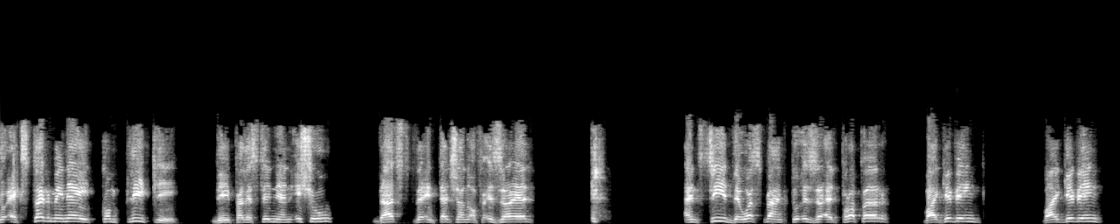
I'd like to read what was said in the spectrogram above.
to exterminate completely the Palestinian issue that's the intention of Israel and cede the West Bank to Israel proper by giving by giving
